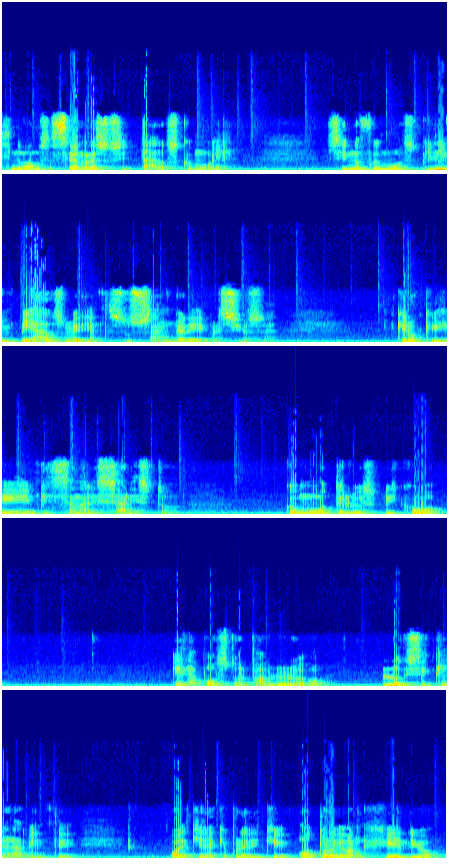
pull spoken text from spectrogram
Si no vamos a ser resucitados como Él, si no fuimos limpiados mediante su sangre preciosa. Quiero que empieces a analizar esto. Como te lo explico, el apóstol Pablo lo, dice claramente. Cualquiera que predique otro evangelio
